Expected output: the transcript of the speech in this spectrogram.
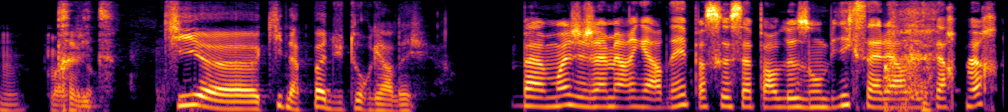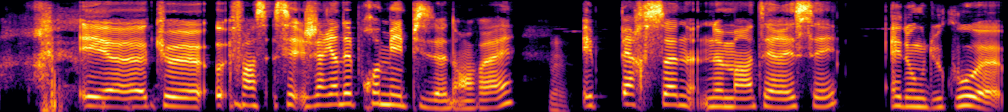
Mm. Ouais. très vite. Qui, euh, qui n'a pas du tout regardé Bah moi j'ai jamais regardé parce que ça parle de zombies, que ça a l'air de faire peur et euh, que enfin c'est- j'ai regardé le premier épisode en vrai Hmm. et personne ne m'a intéressé et donc du coup euh,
